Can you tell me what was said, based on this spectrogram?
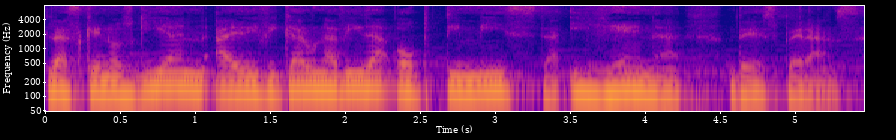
las que nos guían a edificar una vida optimista y llena de esperanza.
